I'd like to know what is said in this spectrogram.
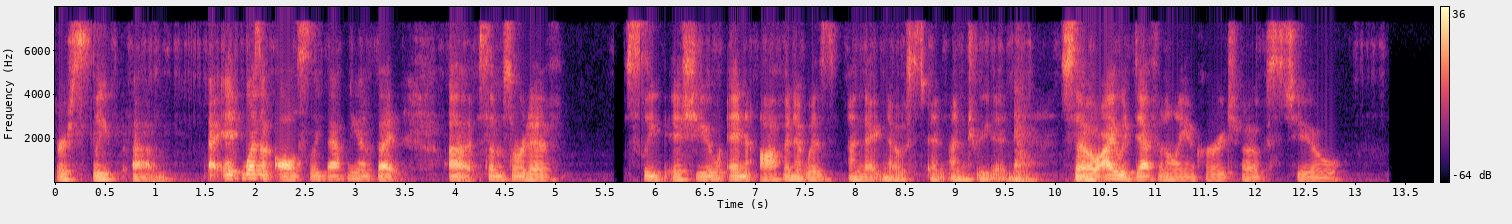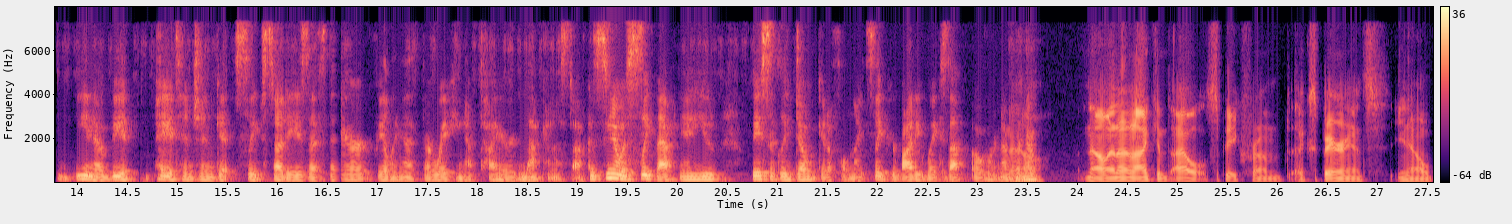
or sleep. Um, it wasn't all sleep apnea, but uh, some sort of sleep issue, and often it was undiagnosed and untreated. So I would definitely encourage folks to, you know, be pay attention, get sleep studies if they're feeling like they're waking up tired and that kind of stuff. Because you know, with sleep apnea, you basically don't get a full night's sleep. Your body wakes up over and over and over. No, and I can I will speak from experience. You know,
